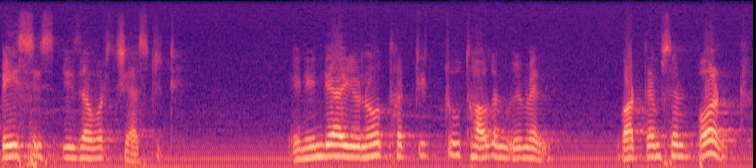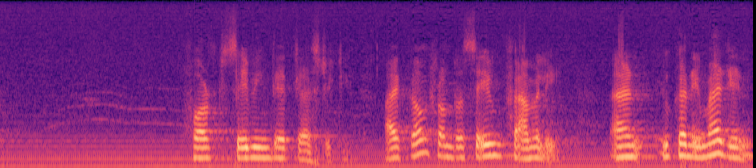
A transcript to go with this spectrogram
basis is our chastity. In India, you know, 32,000 women got themselves burnt for saving their chastity. I come from the same family and you can imagine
